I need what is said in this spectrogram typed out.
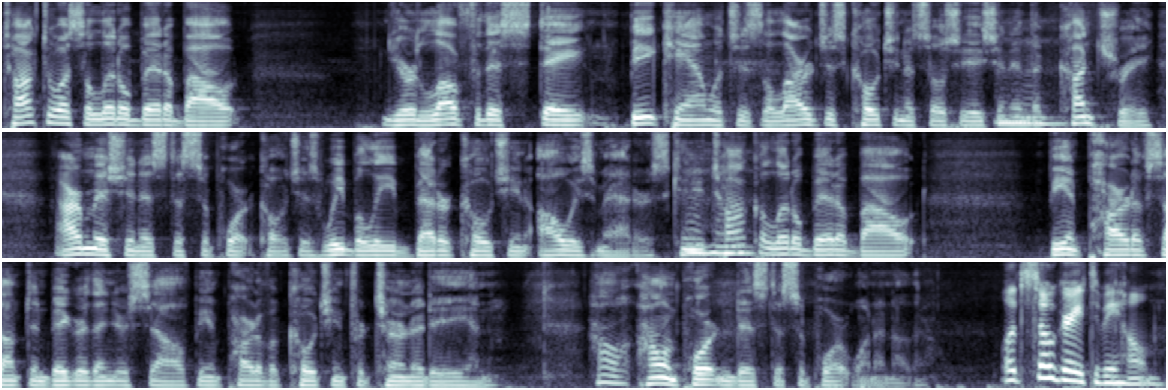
Talk to us a little bit about your love for this state. BCAM, which is the largest coaching association mm-hmm. in the mm-hmm. country, our mission is to support coaches. We believe better coaching always matters. Can mm-hmm. you talk a little bit about being part of something bigger than yourself, being part of a coaching fraternity, and how, how important it is to support one another? Well, it's so great to be home.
